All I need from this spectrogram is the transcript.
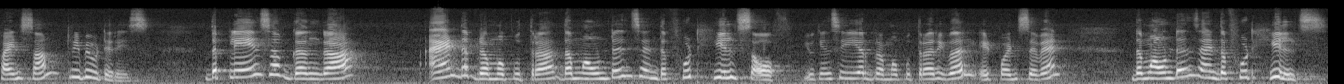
find some tributaries. The plains of Ganga and the Brahmaputra, the mountains and the foothills of, you can see here Brahmaputra river 8.7, the mountains and the foothills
